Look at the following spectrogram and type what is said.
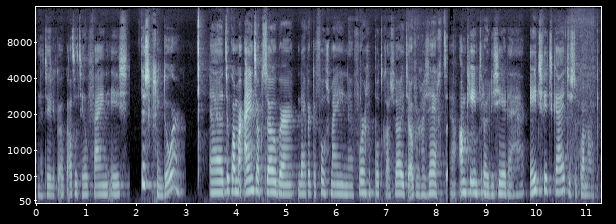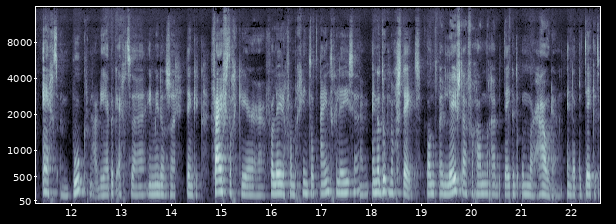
natuurlijk ook altijd heel fijn is. Dus ik ging door. Uh, toen kwam er eind oktober, daar heb ik er volgens mij in de vorige podcast wel iets over gezegd. Uh, Ankie introduceerde haar aidswitskheid, dus toen kwam er ook echt een boek. Nou, die heb ik echt uh, inmiddels, denk ik, 50 keer volledig van begin tot eind gelezen. Um, en dat doe ik nog steeds, want een leefstijl veranderen betekent onderhouden. En dat betekent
